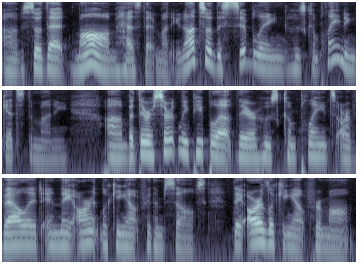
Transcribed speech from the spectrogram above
um, so that mom has that money. Not so the sibling who's complaining gets the money, um, but there are certainly people out there whose complaints are valid and they aren't looking out for themselves. They are looking out for mom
